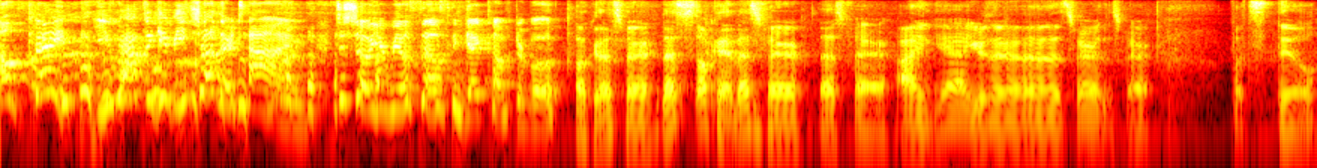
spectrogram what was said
all fake. You have to give each other time to show your real selves and get comfortable. Okay, that's fair. That's okay. That's fair. That's fair. I yeah, you're there. Uh, that's fair. That's fair. But still,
